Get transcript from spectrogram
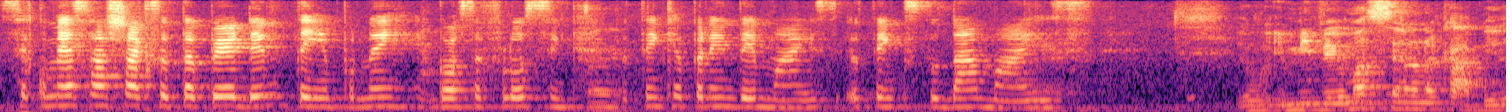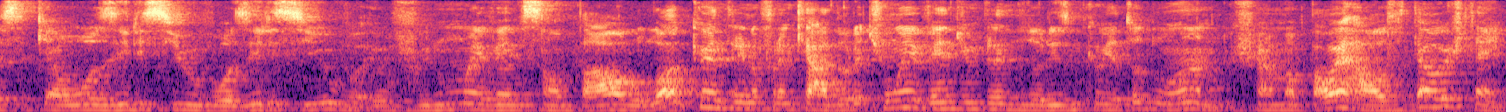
você começa a achar que você está perdendo tempo, né? Igual você falou assim, é. eu tenho que aprender mais, eu tenho que estudar mais. É. Eu, eu, me veio uma cena na cabeça que é o Osiris Silva. O Osiris Silva, eu fui num evento em São Paulo, logo que eu entrei na franqueadora, tinha um evento de empreendedorismo que eu ia todo ano, que chama Powerhouse, até hoje tem.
